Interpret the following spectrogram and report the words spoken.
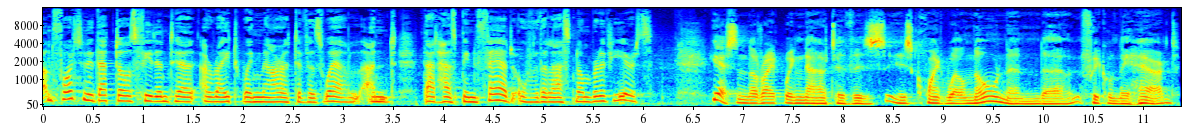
unfortunately, that does feed into a, a right wing narrative as well. And that has been fed over the last number of years. Yes, and the right wing narrative is, is quite well known and uh, frequently heard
